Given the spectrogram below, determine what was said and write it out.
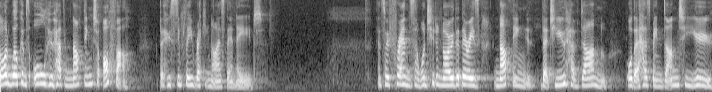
God welcomes all who have nothing to offer, but who simply recognize their need. And so, friends, I want you to know that there is nothing that you have done or that has been done to you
